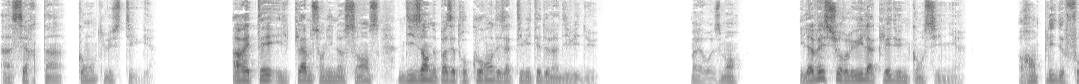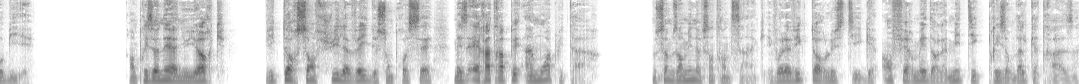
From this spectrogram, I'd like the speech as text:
un certain comte Lustig. Arrêté, il clame son innocence, disant ne pas être au courant des activités de l'individu. Malheureusement, il avait sur lui la clé d'une consigne rempli de faux billets. Emprisonné à New York, Victor s'enfuit la veille de son procès, mais est rattrapé un mois plus tard. Nous sommes en 1935 et voilà Victor Lustig enfermé dans la mythique prison d'Alcatraz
